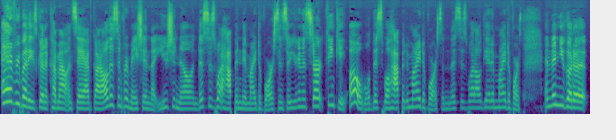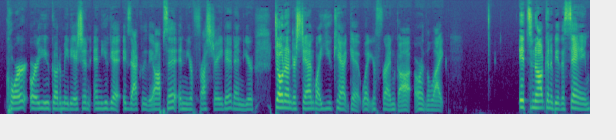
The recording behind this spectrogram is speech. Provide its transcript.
everybody's going to come out and say, I've got all this information that you should know. And this is what happened in my divorce. And so you're going to start thinking, oh, well, this will happen in my divorce. And this is what I'll get in my divorce. And then you go to court or you go to mediation and you get exactly the opposite and you're frustrated and you don't understand why you can't get what your friend got or the like it's not going to be the same.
